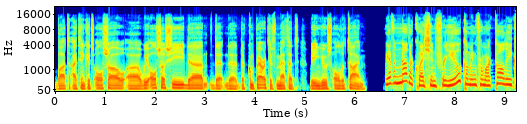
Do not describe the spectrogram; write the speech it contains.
but I think it's also uh, we also see the, the the the comparative method being used all the time. We have another question for you coming from our colleague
